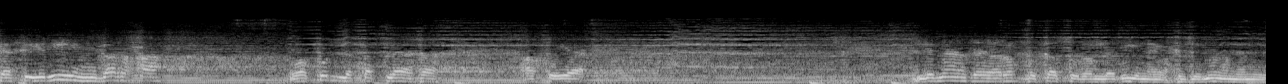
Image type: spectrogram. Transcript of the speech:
كثيرين جرحى وكل قتلاها أقوياء. لماذا يا رب كثر الذين يحزنونني؟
